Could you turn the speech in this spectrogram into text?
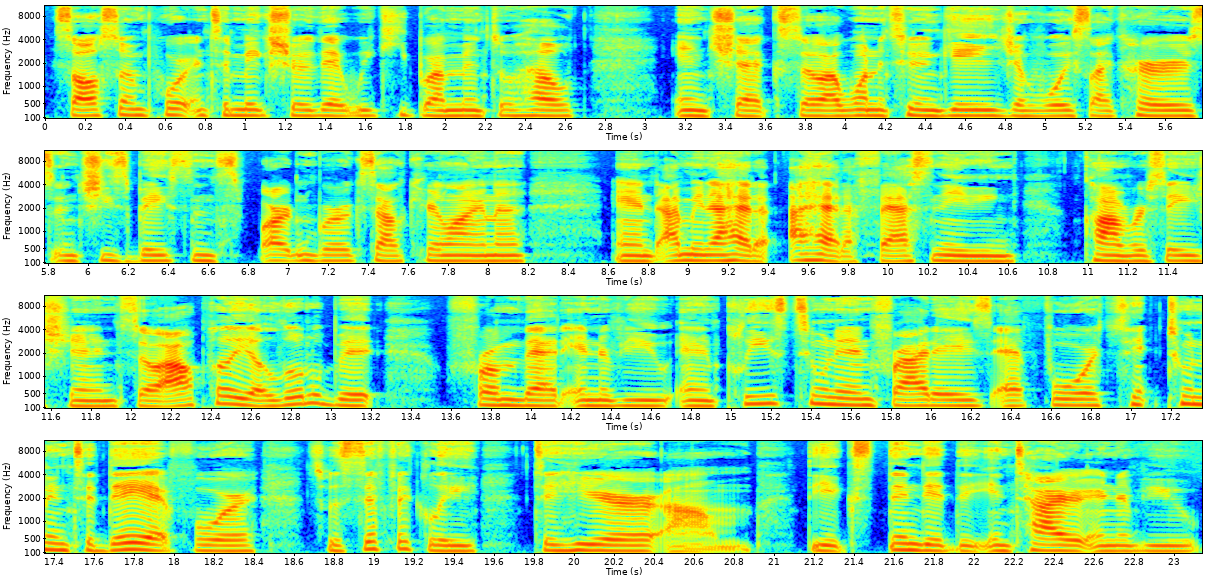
it's also important to make sure that we keep our mental health in check. So I wanted to engage a voice like hers, and she's based in Spartanburg, South Carolina. And I mean, I had a, I had a fascinating conversation. So I'll play a little bit from that interview. And please tune in Fridays at 4, t- tune in today at 4 specifically to hear um, the extended, the entire interview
